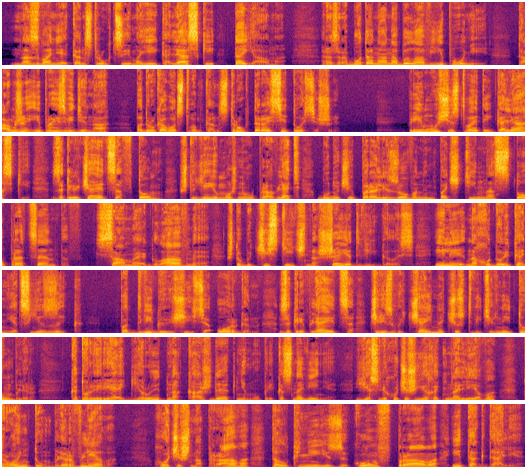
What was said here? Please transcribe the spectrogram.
Название конструкции моей коляски — Таяма. Разработана она была в Японии, там же и произведена под руководством конструктора Ситосиши. Преимущество этой коляски заключается в том, что ею можно управлять, будучи парализованным почти на сто процентов. Самое главное, чтобы частично шея двигалась или на худой конец язык. Под двигающийся орган закрепляется чрезвычайно чувствительный тумблер, который реагирует на каждое к нему прикосновение. Если хочешь ехать налево, тронь тумблер влево. Хочешь направо, толкни языком вправо и так далее.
